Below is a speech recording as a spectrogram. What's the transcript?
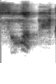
Sumabek.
